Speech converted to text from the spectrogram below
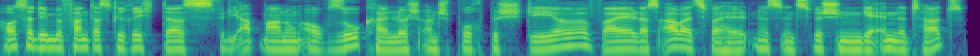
Außerdem befand das Gericht, dass für die Abmahnung auch so kein Löschanspruch bestehe, weil das Arbeitsverhältnis inzwischen geendet hat.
